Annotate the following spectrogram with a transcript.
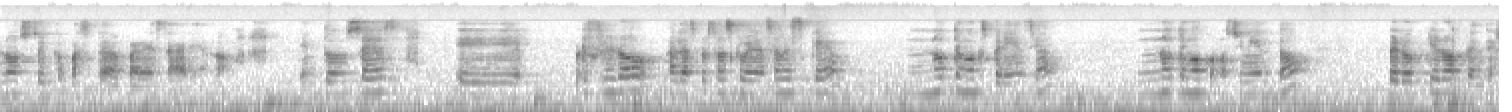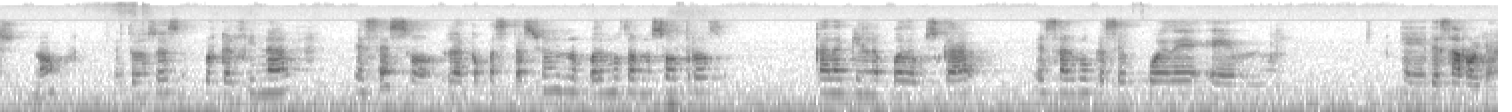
no estoy capacitada para esa área, ¿no? Entonces, eh, prefiero a las personas que vengan, ¿sabes qué? No tengo experiencia, no tengo conocimiento, pero quiero aprender, ¿no? Entonces, porque al final es eso, la capacitación lo podemos dar nosotros, cada quien la puede buscar, es algo que se puede em, eh, desarrollar.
